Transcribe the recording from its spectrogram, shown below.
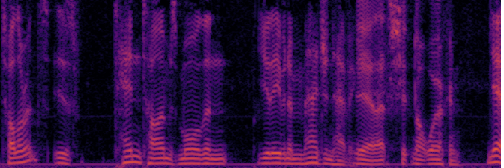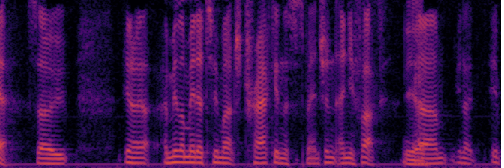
tolerance is ten times more than you'd even imagine having. Yeah, that shit not working. Yeah, so you know a millimeter too much track in the suspension and you're fucked. Yeah. um, you know it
